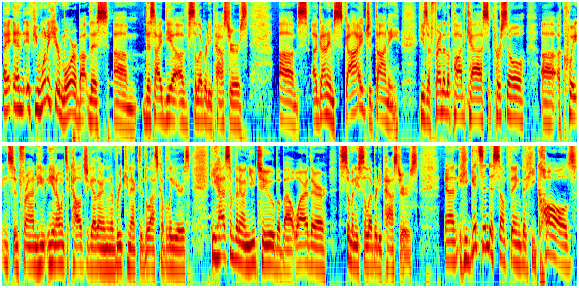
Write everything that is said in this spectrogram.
and if you want to hear more about this um, this idea of celebrity pastors, um, a guy named Skye Jethani. He's a friend of the podcast, a personal uh, acquaintance and friend. He, he and I went to college together and then have reconnected the last couple of years. He has something on YouTube about why are there so many celebrity pastors. And he gets into something that he calls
